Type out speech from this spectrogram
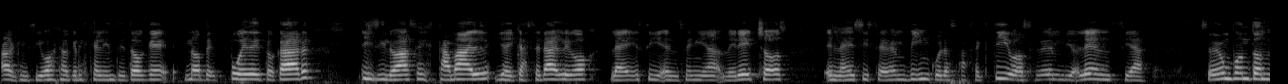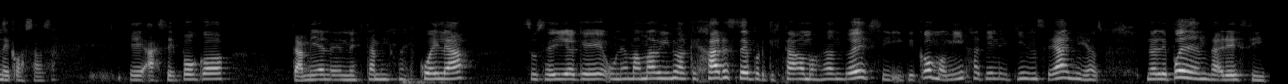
a que si vos no querés que alguien te toque, no te puede tocar. Y si lo hace está mal y hay que hacer algo. La ESI enseña derechos. En la ESI se ven vínculos afectivos, se ven violencias, se ve un montón de cosas. Eh, hace poco, también en esta misma escuela, sucedió que una mamá vino a quejarse porque estábamos dando ESI y que como mi hija tiene 15 años, no le pueden dar ESI.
